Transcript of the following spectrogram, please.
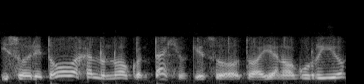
y sobre todo bajar los nuevos contagios, que eso todavía no ha ocurrido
